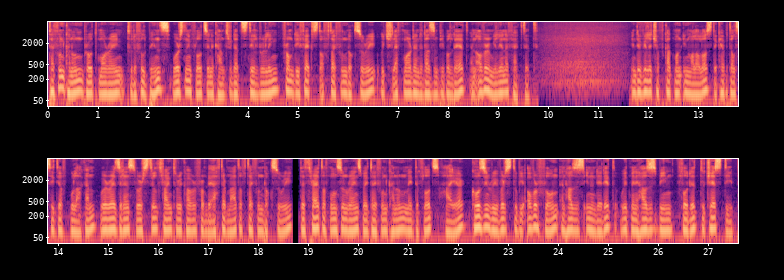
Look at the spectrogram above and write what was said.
Typhoon Khanun brought more rain to the Philippines, worsening floods in a country that's still reeling from the effects of Typhoon Doksuri, which left more than a dozen people dead and over a million affected. in the village of Catmon in Malolos, the capital city of Bulacan, where residents were still trying to recover from the aftermath of Typhoon Doksuri. The threat of monsoon rains by Typhoon Khanun made the floods higher, causing rivers to be overflown and houses inundated, with many houses being flooded to chest deep.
